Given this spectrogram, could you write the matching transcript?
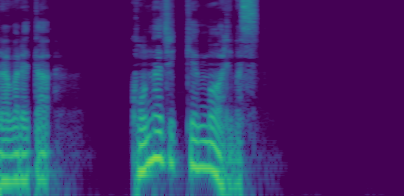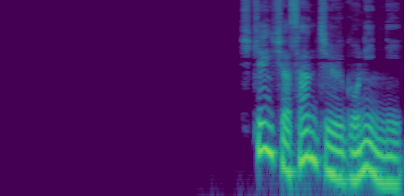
われたこんな実験もあります。被験者35人に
